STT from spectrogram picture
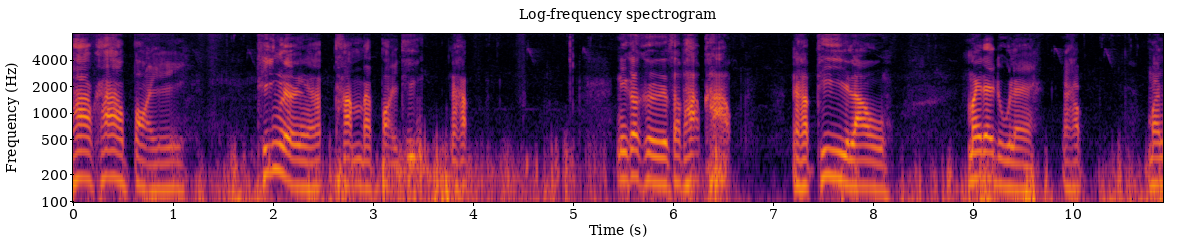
ภาพข้าวปล่อยทิ้งเลยนะครับทำแบบปล่อยทิ้งนะครับ นี่ก็คือสภาพข้าวนะครับ ที่เราไม่ได้ดูแลนะครับ มัน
